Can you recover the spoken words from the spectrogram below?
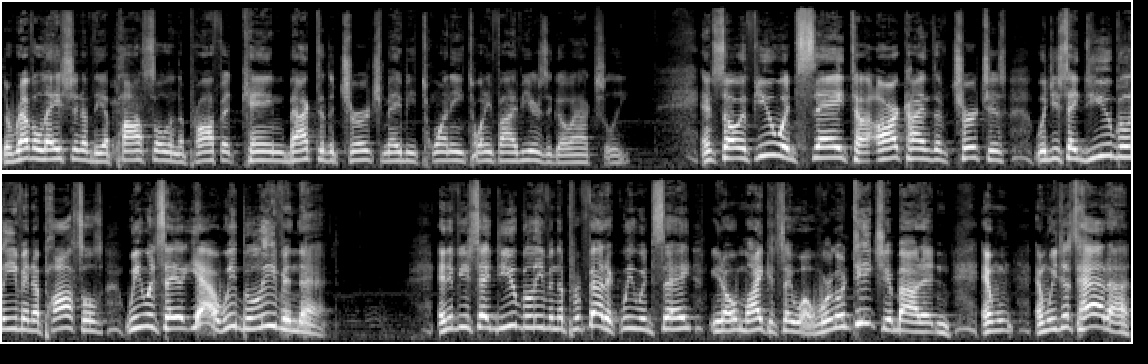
the revelation of the apostle and the prophet came back to the church maybe 20, 25 years ago, actually. And so if you would say to our kinds of churches, would you say, Do you believe in apostles? We would say, Yeah, we believe in that. And if you say, Do you believe in the prophetic? We would say, you know, Mike could say, Well, we're going to teach you about it. And, and, and we just had a,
